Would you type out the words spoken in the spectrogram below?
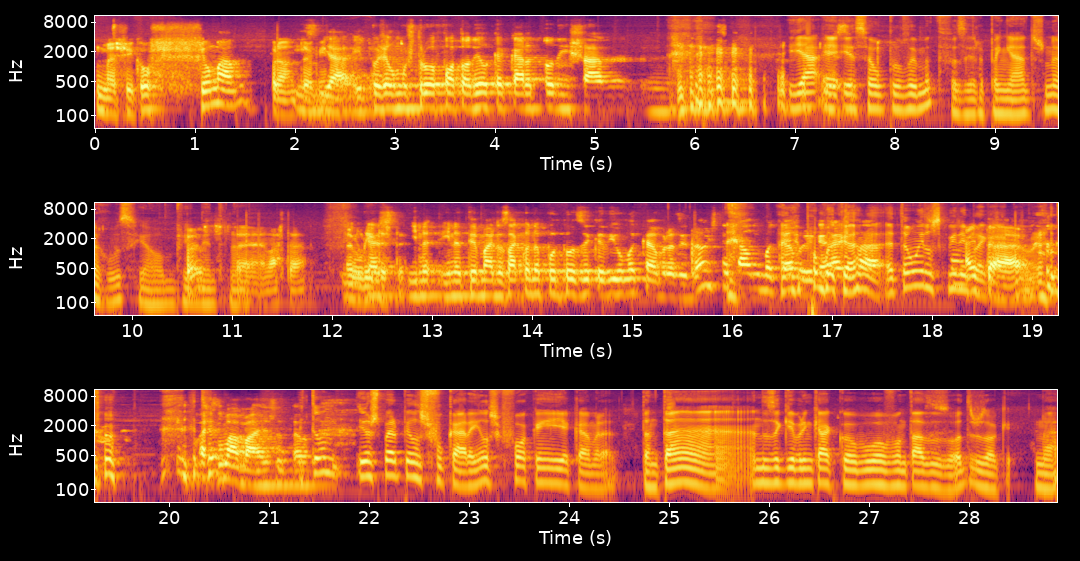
Mas ficou filmado. Pronto, E, é yeah, e depois ele mostrou a foto dele com a cara toda inchada. E há- é- esse é o problema de fazer apanhados na Rússia, obviamente. Pois, Não é? é, lá está. E e e ainda ter mais azar quando apontou a dizer que havia uma câmara. Dizer, não, isto é tal uma Ah, é câmara. para uma cama. Então eles que virem para cá. câmara. Vai-se levar mais. Então. Então eu espero para eles focarem, eles que foquem aí a câmara. Tantã, andas aqui a brincar com a boa vontade dos outros, ok? Não é?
